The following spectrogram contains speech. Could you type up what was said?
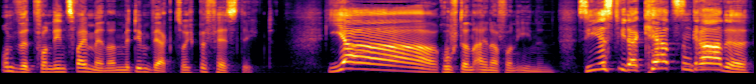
und wird von den zwei Männern mit dem Werkzeug befestigt. Ja, ruft dann einer von ihnen. Sie ist wieder kerzengerade.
